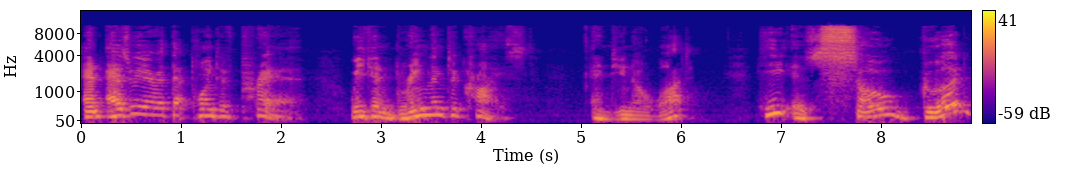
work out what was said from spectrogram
And as we are at that point of prayer, we can bring them to Christ. And you know what? He is so good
